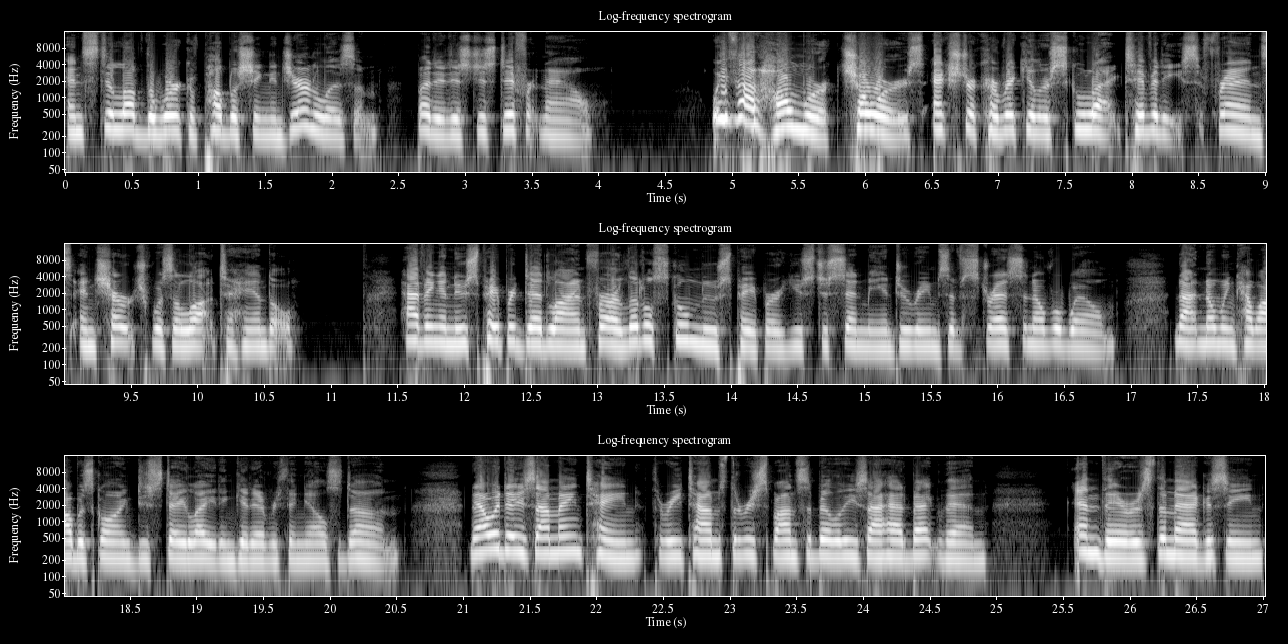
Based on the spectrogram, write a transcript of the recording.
and still love the work of publishing and journalism, but it is just different now. We thought homework, chores, extracurricular school activities, friends, and church was a lot to handle. Having a newspaper deadline for our little school newspaper used to send me into reams of stress and overwhelm, not knowing how I was going to stay late and get everything else done. Nowadays, I maintain three times the responsibilities I had back then, and there is the magazine,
